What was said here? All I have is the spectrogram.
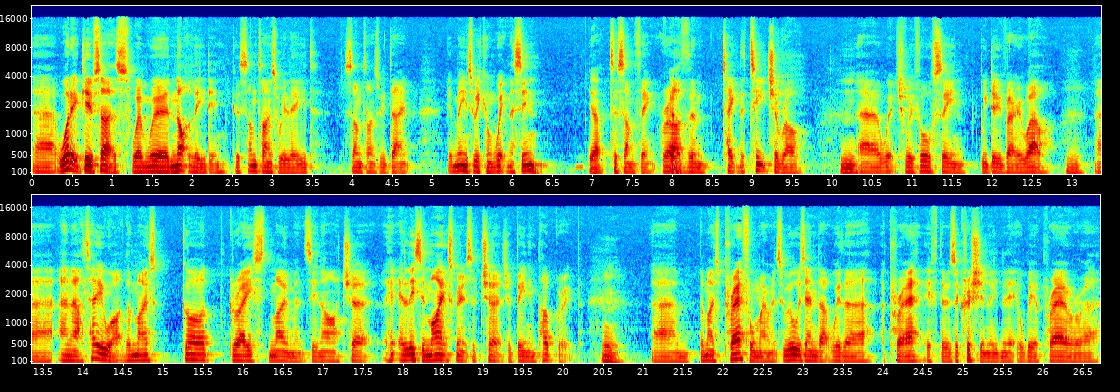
uh, what it gives us when we're not leading because sometimes we lead sometimes we don't it means we can witness in Yeah. to something rather than take the teacher role, uh, which we've all seen we do very well. Uh, and I'll tell you what, the most God graced moments in our church, at least in my experience of church, have been in pub group. Um, the most prayerful moments, we always end up with a, a prayer. If there's a Christian leading it, it'll be a prayer or a,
